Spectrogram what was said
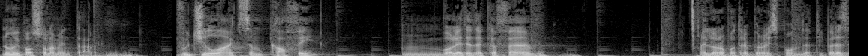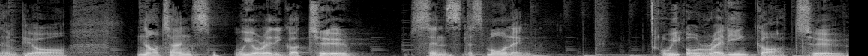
non mi posso lamentare. Would you like some coffee? Mm, volete del caffè? E loro potrebbero risponderti, per esempio, No thanks, we already got two since this morning. We already got two.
